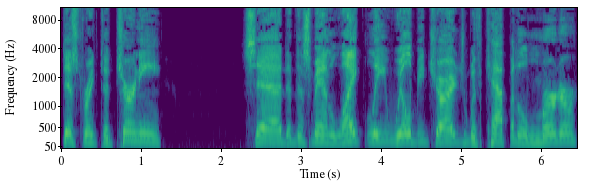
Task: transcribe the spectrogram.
District Attorney said this man likely will be charged with capital murder.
